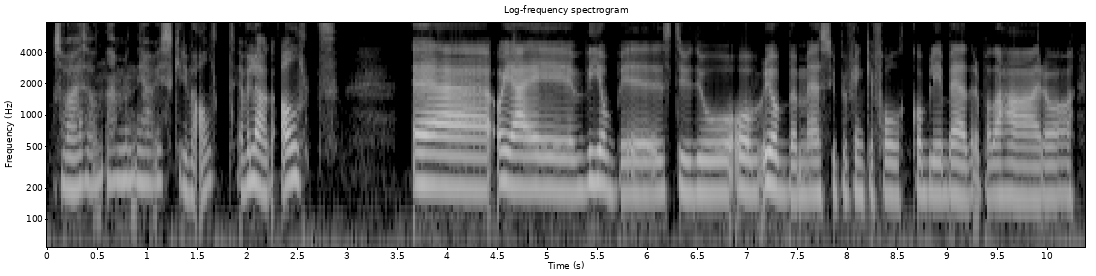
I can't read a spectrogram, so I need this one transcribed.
Og så var jeg sånn Nei, men jeg vil skrive alt. Jeg vil lage alt. Eh, og jeg vil jobbe i studio og jobbe med superflinke folk og bli bedre på det her og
